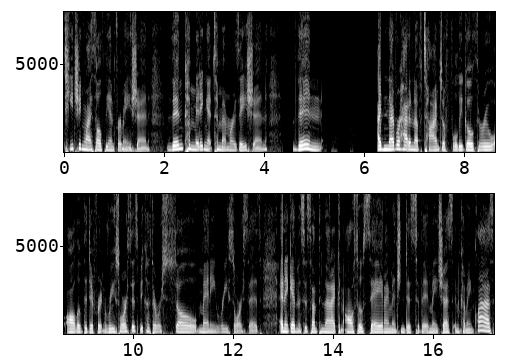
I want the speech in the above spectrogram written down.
teaching myself the information, then committing it to memorization, then I'd never had enough time to fully go through all of the different resources because there were so many resources. And again, this is something that I can also say, and I mentioned this to the MHS incoming class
